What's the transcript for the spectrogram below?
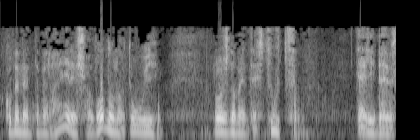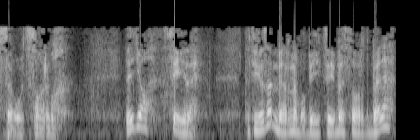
akkor bementem el a helyre, és a vadonat új rozsdamentes cucc telibe össze volt szarva. De egy a széle. Tehát így az ember nem a WC-be szart bele,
